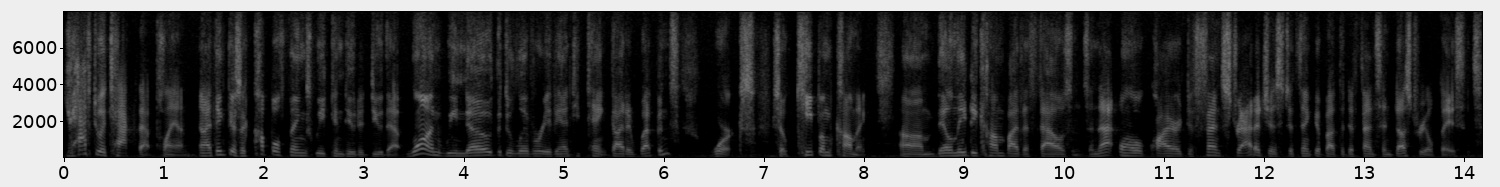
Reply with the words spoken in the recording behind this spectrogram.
you have to attack that plan. And I think there's a couple things we can do to do that. One, we know the delivery of anti tank guided weapons works. So keep them coming. Um, they'll need to come by the thousands. And that will require defense strategists to think about the defense industrial bases.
